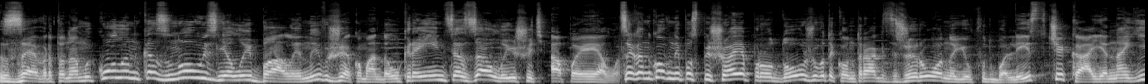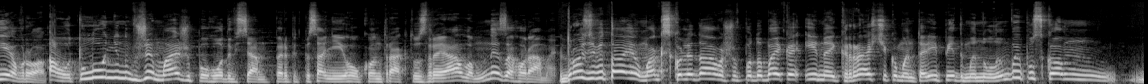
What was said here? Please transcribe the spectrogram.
З Евертона Миколенка знову зняли бали. Невже команда українця залишить АПЛ? Циганков не поспішає продовжувати контракт з Жироною. Футболіст чекає на євро. А от Лунін вже майже погодився. Перепідписання його контракту з Реалом не за горами. Друзі, вітаю! Макс Коляда, ваша вподобайка і найкращі коментарі під минулим випуском.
